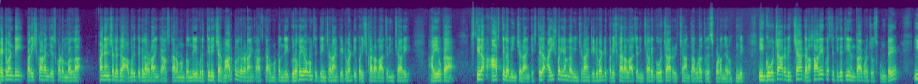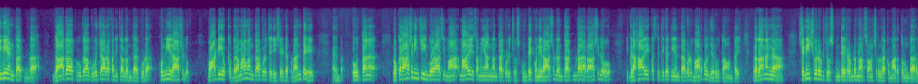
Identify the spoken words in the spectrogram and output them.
ఎటువంటి పరిష్కారం చేసుకోవడం వల్ల ఫైనాన్షియల్గా అభివృద్ధి కలగడానికి ఆస్కారం ఉంటుంది. వృత్తిరీత్యా మార్పులు కలగడానికి ఆస్కారం ఉంటుంది. గృహయోగం సిద్ధించడానికి ఎటువంటి పరిష్కారాలు ఆచరించాలి. ఆ యొక్క స్థిర ఆస్తి లభించడానికి స్థిర ఐశ్వర్యం లభించడానికి ఇటువంటి పరిష్కారాలు ఆచరించాలి. గోచార రీత్యా అంతా కూడా తెలుసుకోవడం జరుగుతుంది. ఈ గోచార రీత్యా గ్రహాల యొక్క స్థితిగతి అంతా కూడా చూసుకుంటే ఇవి అంతా కూడా దాదాపుగా గోచార ఫలితాలంతా కూడా కొన్ని రాశులు వాటి యొక్క భ్రమణం అంతా కూడా తెలిసేటప్పుడు అంటే తన ఒక రాశి నుంచి ఇంకో రాశి మా మారే సమయాన్నంతా కూడా చూసుకుంటే కొన్ని రాశులంతా కూడా ఆ రాశిలో గ్రహాల యొక్క స్థితిగతి అంతా కూడా మార్పులు జరుగుతూ ఉంటాయి. ప్రధానంగా శనీశ్వరుడు చూసుకుంటే రెండున్నర సంవత్సరాల దాకా మారుతూ ఉంటారు.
